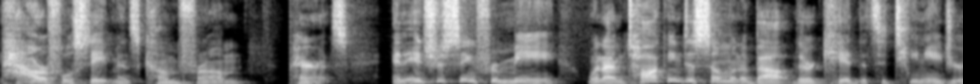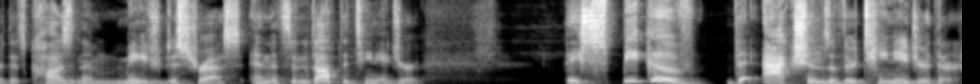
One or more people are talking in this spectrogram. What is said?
powerful statements come from parents and interesting for me, when I'm talking to someone about their kid that's a teenager that's causing them major distress and it's an adopted teenager, they speak of the actions of their teenager that are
